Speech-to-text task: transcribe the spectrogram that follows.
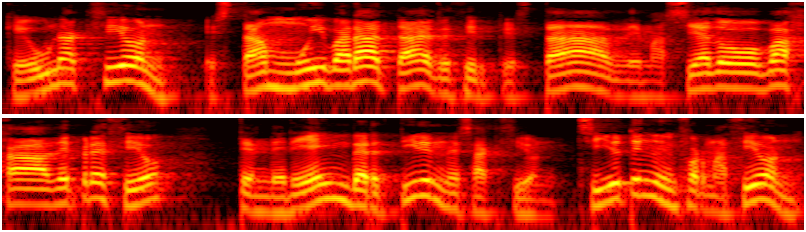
que una acción está muy barata, es decir, que está demasiado baja de precio, tenderé a invertir en esa acción. Si yo tengo información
